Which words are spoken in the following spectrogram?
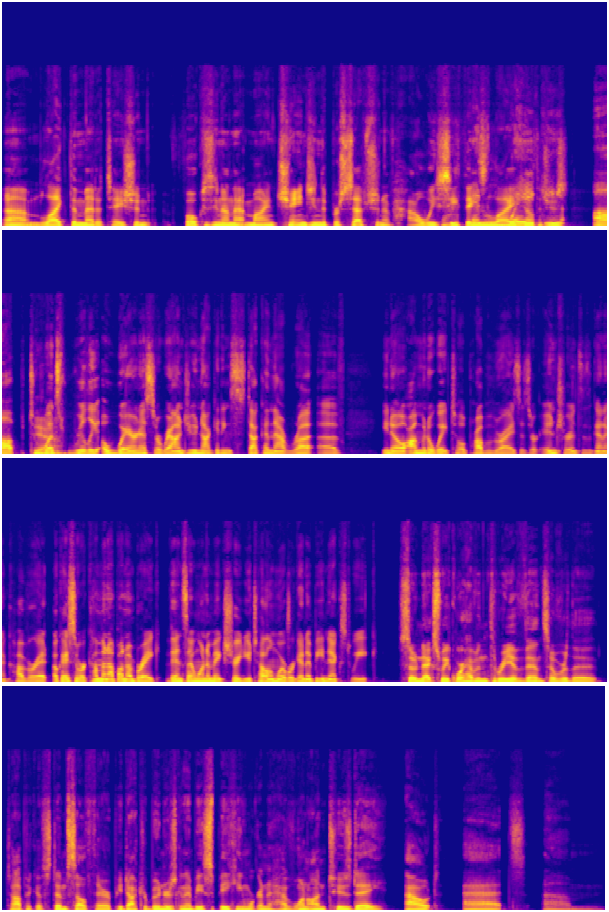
um, like the meditation, focusing on that mind, changing the perception of how we see things and like waking health insurance. up to Yeah. what's really awareness around you, not getting stuck in that rut of, you know, I'm going to wait till a problem arises or insurance is going to cover it. Okay, so we're coming up on a break. Vince, I want to make sure you tell them where we're going to be next week. So next week we're having three events over the topic of stem cell therapy. Dr. Boonder is going to be speaking. We're going to have one on Tuesday out at um,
